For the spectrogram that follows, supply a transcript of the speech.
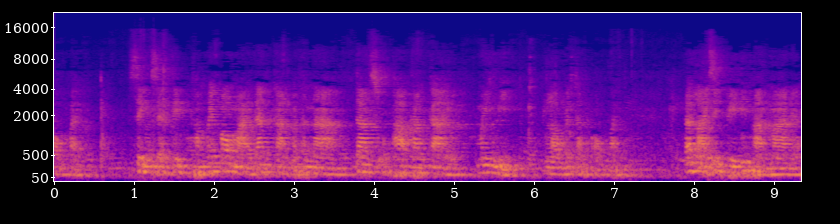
ออกไป สิ่งเสพติดทำให้เป้าหมายด้านการพัฒนาด้านสุขภาพร่างกายไม่มีเรากระจัดออกไป และหลายสิบปีที่ผ่านมาเนี่ย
